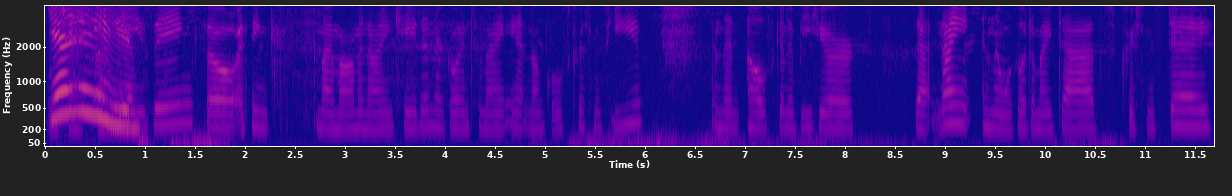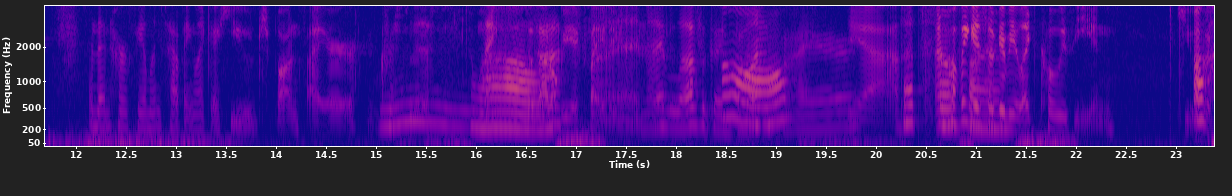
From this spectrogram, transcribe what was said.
which Yay! is amazing. So I think my mom and I and Kaden are going to my aunt and uncle's Christmas Eve, and then Elle's gonna be here that night, and then we'll go to my dad's Christmas Day, and then her family's having like a huge bonfire Christmas night, Wow. so that'll be exciting. fun. I love a good Aw. bonfire. Yeah, That's so I'm hoping it's gonna fun. be like cozy and cute, Ugh. which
